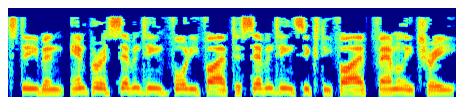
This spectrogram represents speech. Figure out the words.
Stephen, Emperor 1745–1765 family tree.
